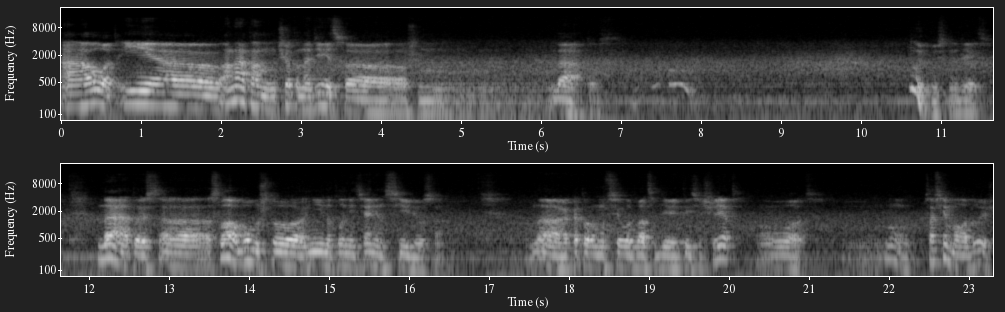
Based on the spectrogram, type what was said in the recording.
А, вот, и э, она там что-то надеется, в общем, да, то есть. Ну и пусть надеется. Да, то есть, э, слава богу, что не инопланетянин Сириуса, да, которому всего 29 тысяч лет, вот, ну, совсем молодой еще.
